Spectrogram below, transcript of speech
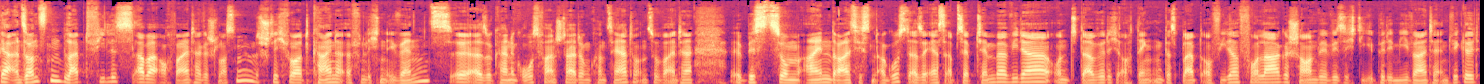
Ja, ansonsten bleibt vieles aber auch weiter geschlossen. Stichwort keine öffentlichen Events, äh, also keine Großveranstaltungen, Konzerte und so weiter äh, bis zum 31. August, also erst ab September wieder. Und da würde ich auch denken, das bleibt auf Wiedervorlage. Schauen wir, wie sich die Epidemie weiterentwickelt.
